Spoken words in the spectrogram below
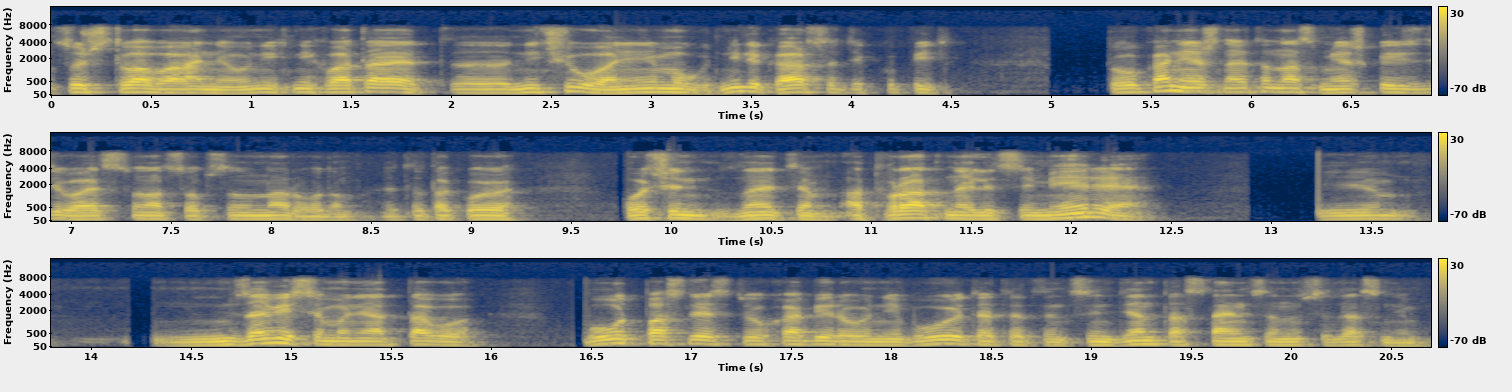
существование, у них не хватает э, ничего, они не могут ни лекарств этих купить, то, конечно, это насмешка и издевательство над собственным народом. Это такое очень, знаете, отвратное лицемерие. И независимо ни от того, будут последствия у Хабирова, не будет, этот инцидент останется навсегда с ним.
